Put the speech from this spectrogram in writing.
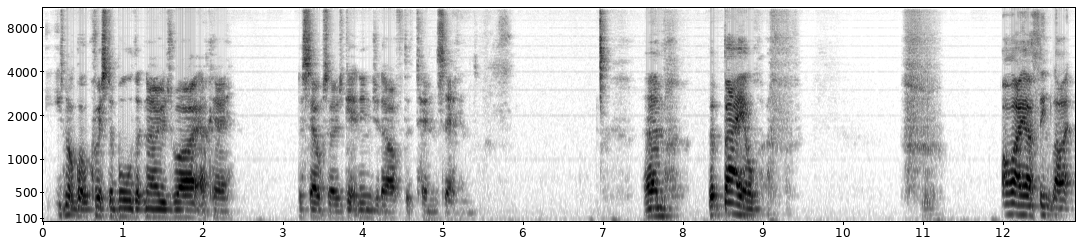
he's not got a crystal ball that knows right. Okay, Lo Celso's getting injured after 10 seconds. Um, but Bale, I, I think, like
